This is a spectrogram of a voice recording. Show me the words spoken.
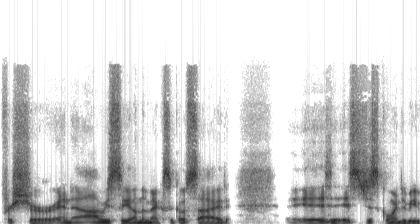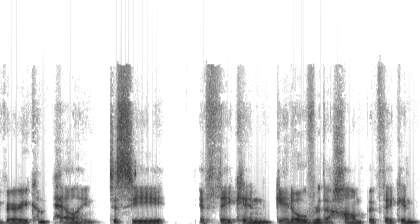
for sure. And obviously on the Mexico side, it's just going to be very compelling to see if they can get over the hump, if they can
